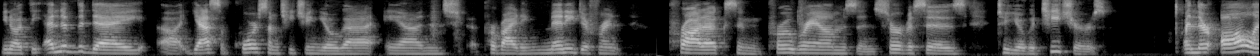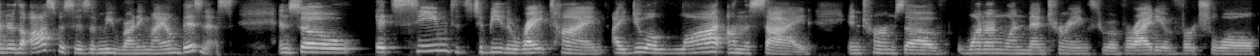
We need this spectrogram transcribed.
You know, at the end of the day, uh, yes, of course, I'm teaching yoga and providing many different products and programs and services to yoga teachers and they're all under the auspices of me running my own business. And so it seemed to be the right time. I do a lot on the side in terms of one on one mentoring through a variety of virtual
